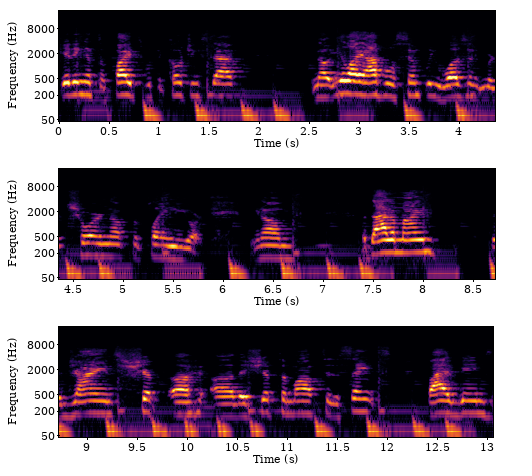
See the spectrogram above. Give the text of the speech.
getting into fights with the coaching staff. Know, Eli Apple simply wasn't mature enough to play in New York. You know, with that in mind, the Giants shipped uh, uh, they shipped him off to the Saints five games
